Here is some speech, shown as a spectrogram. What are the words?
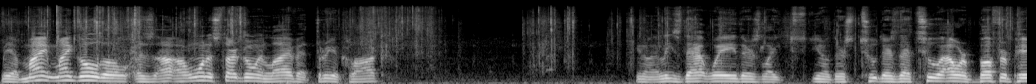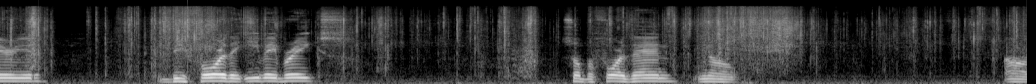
But yeah, my my goal though is I, I want to start going live at three o'clock. You know, at least that way there's like you know there's two there's that two hour buffer period before the eBay breaks. So before then, you know, uh,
